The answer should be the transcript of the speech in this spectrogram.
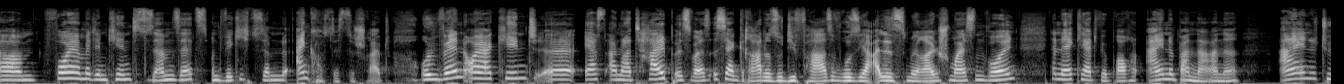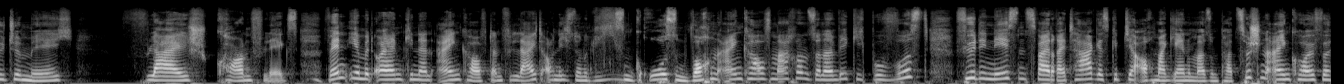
ähm, vorher mit dem Kind zusammensetzt und wirklich zusammen eine Einkaufsliste schreibt. Und wenn euer Kind äh, erst anderthalb ist, weil es ist ja gerade so die Phase, wo sie ja alles mehr reinschmeißen wollen, dann erklärt, wir brauchen eine Banane, eine Tüte Milch, Fleisch, Cornflakes. Wenn ihr mit euren Kindern einkauft, dann vielleicht auch nicht so einen riesengroßen Wocheneinkauf machen, sondern wirklich bewusst für die nächsten zwei, drei Tage. Es gibt ja auch mal gerne mal so ein paar Zwischeneinkäufe,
